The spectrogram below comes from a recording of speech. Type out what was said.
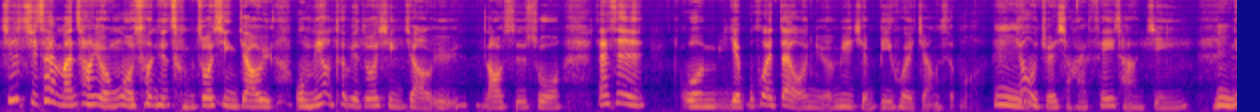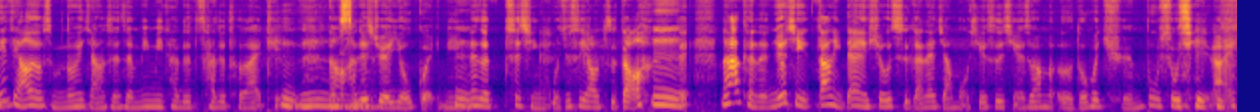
其实其实还蛮常有人问我说你怎么做性教育？我没有特别做性教育，老实说，但是。我也不会在我女儿面前避讳讲什么，嗯，因为我觉得小孩非常精，嗯，你只要有什么东西讲神神秘秘，他就他就特爱听，嗯嗯，然后他就觉得有鬼，你那个事情我就是要知道，嗯，对，那他可能尤其当你带着羞耻感在讲某些事情的时候，他们耳朵会全部竖起来，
